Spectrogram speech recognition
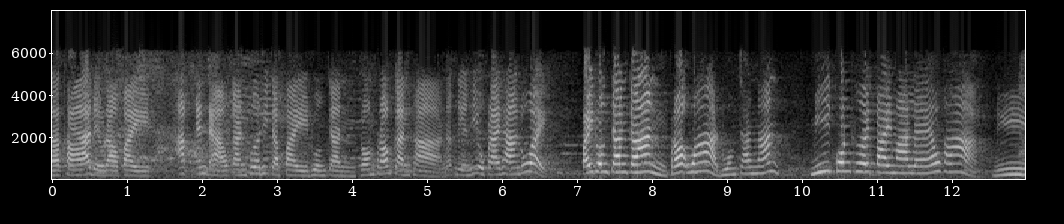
นะคะ เดี๋ยวเราไป up and down กันเพื่อที่จะไปดวงจันทร์พร้อมๆกันค่ะ นักเรียนที่อยู่ปลายทางด้วย ไปดวงจันทร์กัน เพราะว่าดวงจันทร์นั้น มีคนเคยไปมาแล้วค่ะ นี่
